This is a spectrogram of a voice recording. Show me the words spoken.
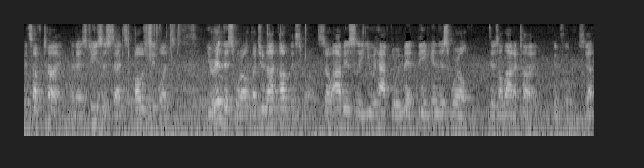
It's of time. And as Jesus said supposedly once, you're in this world, but you're not of this world. So obviously, you would have to admit, being in this world, there's a lot of time influence, yeah?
